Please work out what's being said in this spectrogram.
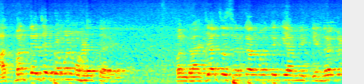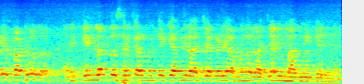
आत्महत्याचे प्रमाण वाढत आहे. पण राज्याचं सरकार म्हणते की आम्ही केंद्राकडे पाठवलं आणि केंद्रातलं सरकार म्हणते की आम्ही राज्याकडे आम्हाला राज्याने मागणी केली नाही.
